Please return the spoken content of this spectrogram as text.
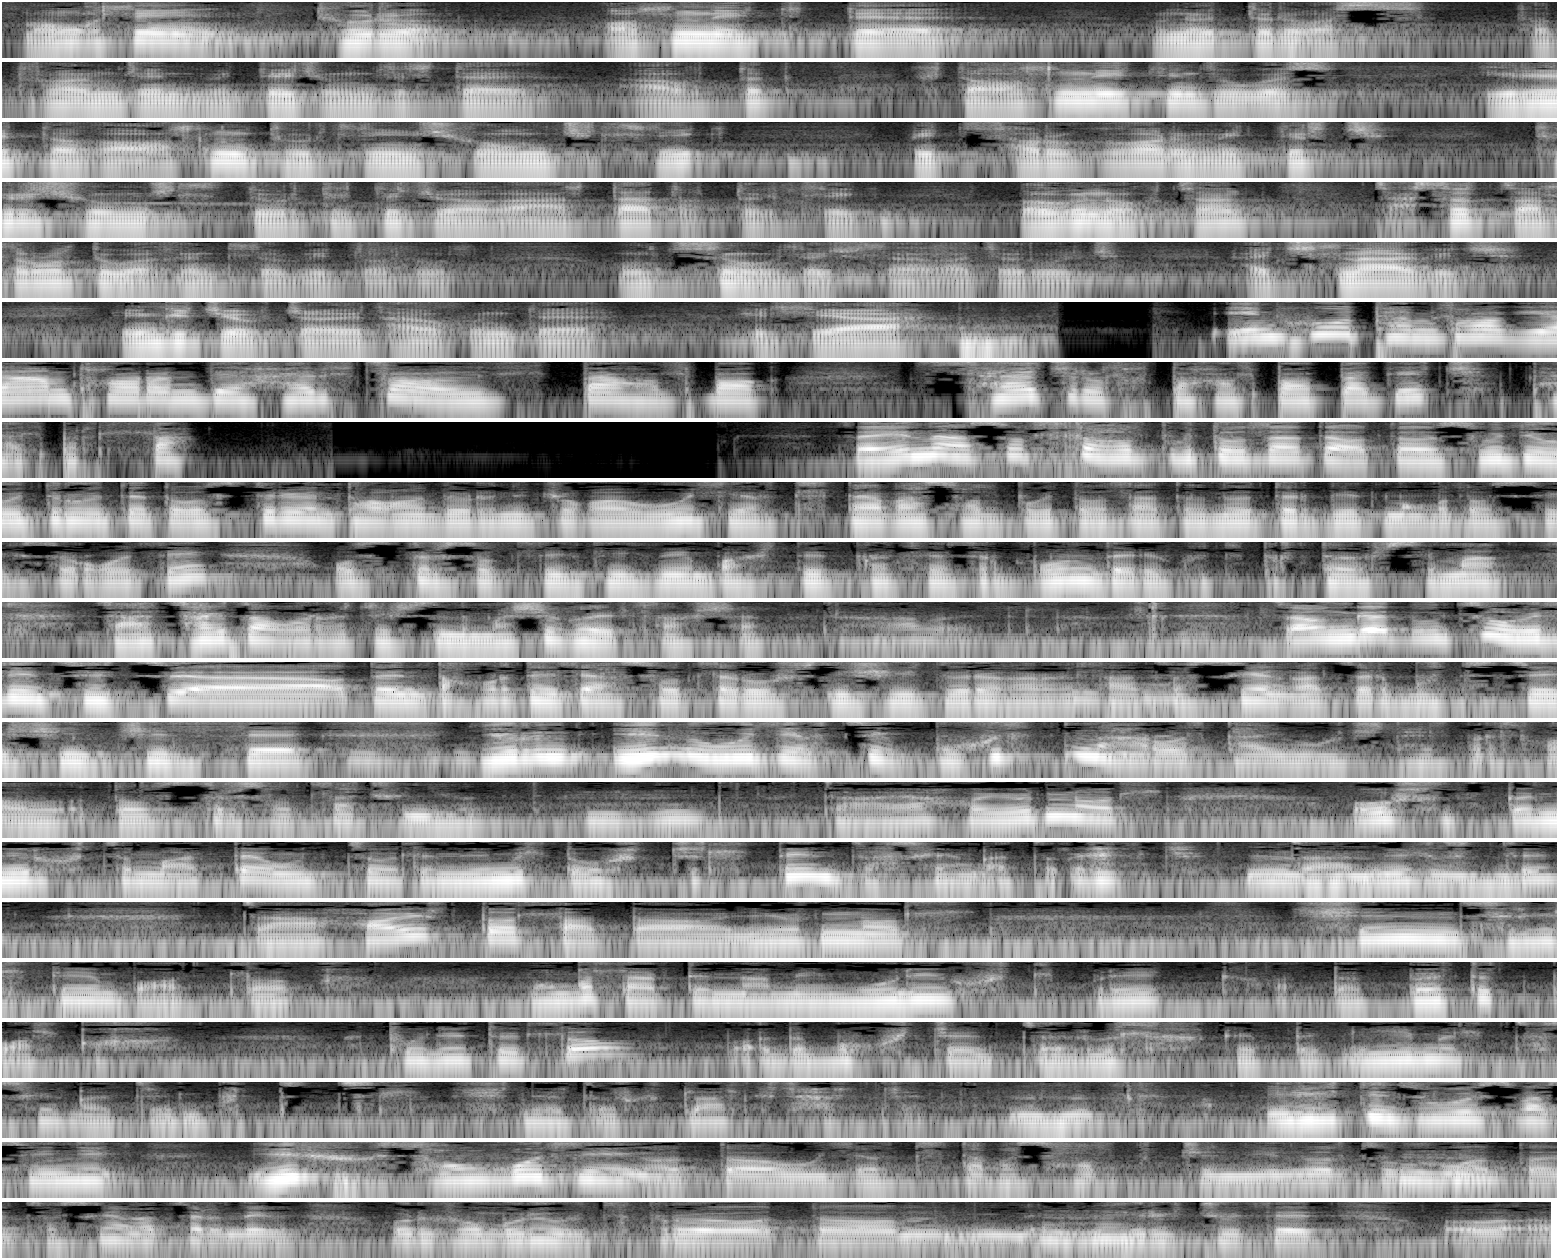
Монголын төр олон нийтэд өнөөдөр бас тодорхой хэмжээнд мэдээж үнэлэлтэд авдаг. Гэхдээ олон нийтийн зүгээс ирээд байгаа олон төрлийн шүүмжлэлийг бид соргогоор мэдэрч тэр шүүмжлэлд өрдөгдөж байгаа алдаа дутагдлыг богино хугацаанд засаж залруулдаг байхын төлөө бид бол үндсэн үйл ажиллагаагаа зориулж ажиллана гэж ингэж явж байгааг та бүхэндээ хэлье. Энэхүү томилгоог яамд хоорондын харилцаа уялдаа холбоог сайжруулахтай холбоотой гэж тайлбарллаа. За энэ асуудалтай холбогдуулаад одоо сүүлийн өдрүүдэд улс төрийн тоогоонд өрнөж байгаа үйл явдалтай бас холбогдуулаад өнөөдөр бид Монгол Улсын их сургуулийн улс төр судлалын тэнхимийн багш дэд профессор Бун дээрийг хөтөлбөртөй орсон юм а. За цаг зав гаргаж ирсэнд маш их баярлалаа багшаа. За баярлалаа. За ингээд үндсэн хуулийн цэц одоо энэ давхар дээлийн асуудлаар өөрсний шийдвэрээ гаргалаа. Засгийн газар бүтцээ шинчиллээ. Ер нь энэ үйл явцыг бүхэлд нь харуул та юу гэж тайлбарлах вэ? Улс төр судлаач хүний хувьд. За яг ер нь бол өөрсдөө нэр өгсөн маа те үндсэн хуулийн нэмэлт өөрчлөлтийн засгийн газар гэж. За нэгт тийм. За хоёрт бол одоо ер нь бол шин сэргэлтийн бодлого. Монгол Ардын намын мөрийн хөтөлбөрийг одоо бодит болгох. Түүний төлөө одоо бүх хүчээ зориулах гэдэг ийм л засгийн газрын бүтцэл шинээр зөргөлтлаа гэж харж байна иргэдийн зүгээс бас энийг эрх сонгуулийн одоо үйл явдалтай бас холбож байна. Энэ бол зөвхөн одоо засгийн газар нэг өөрийнхөө мөрийн хөтөлбөрөө одоо хэрэгжүүлээд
